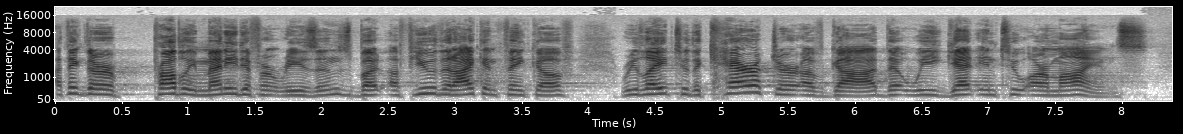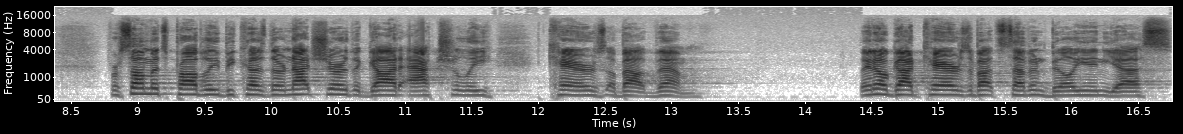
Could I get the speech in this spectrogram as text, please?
I think there are probably many different reasons, but a few that I can think of relate to the character of God that we get into our minds. For some, it's probably because they're not sure that God actually cares about them. They know God cares about 7 billion, yes,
